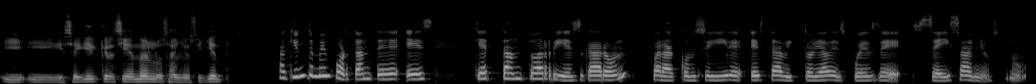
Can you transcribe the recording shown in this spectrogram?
y, y seguir creciendo en los años siguientes. Aquí un tema importante es qué tanto arriesgaron para conseguir esta victoria después de seis años, ¿no?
